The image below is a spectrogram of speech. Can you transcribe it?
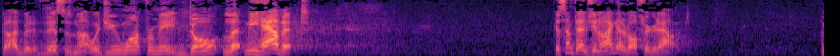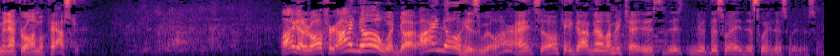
God, but if this is not what you want for me, don't let me have it. Because sometimes, you know, I got it all figured out. I mean, after all, I'm a pastor. I got it all figured. I know what God. I know His will. All right. So okay, God. Now let me tell you. This, this, do it this way. This way. This way. This way.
